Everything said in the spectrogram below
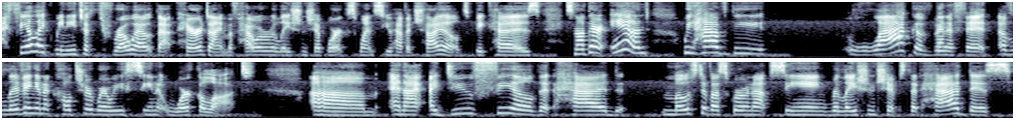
i feel like we need to throw out that paradigm of how a relationship works once you have a child because it's not there. And we have the lack of benefit of living in a culture where we've seen it work a lot. Um, and I, I do feel that had most of us grown up seeing relationships that had this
